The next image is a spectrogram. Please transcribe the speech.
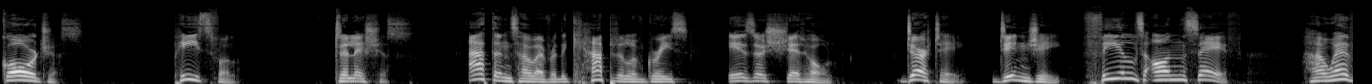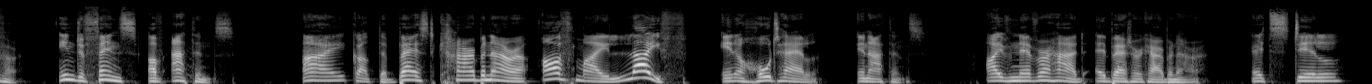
gorgeous, peaceful, delicious. Athens, however, the capital of Greece, is a shithole. Dirty, dingy, feels unsafe. However, in defence of Athens, I got the best carbonara of my life in a hotel in Athens. I've never had a better carbonara It still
